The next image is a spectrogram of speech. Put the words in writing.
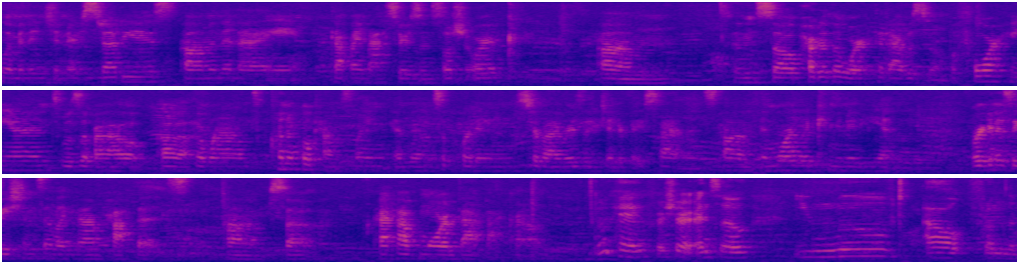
women and gender studies, um, and then I got my master's in social work. Um, and so part of the work that I was doing beforehand was about uh, around clinical counseling and then supporting survivors of gender-based violence um, in more like community and organizations and like nonprofits. Um, so I have more of that background. Okay, for sure. And so you moved out from the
